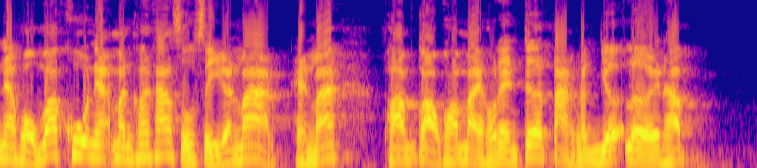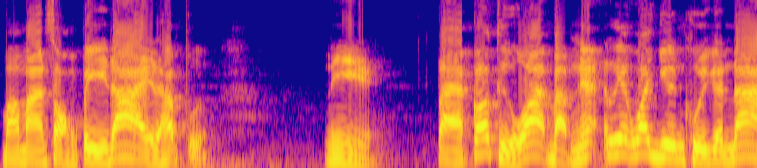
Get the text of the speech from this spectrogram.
เนี่ยผมว่าคู่เนี้ยมันค่อนข้างสูสีกันมาก เห็นไหมความเก่าความใหม่ของเรนเจอร์ต่างกันเยอะเลยนะครับ ประมาณ 2 ปีได้นะครับ นี่ แต่ก็ถือว่าแบบเนี้ยเรียกว่ายืนคุยกันได้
